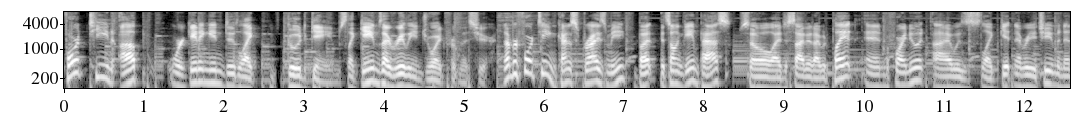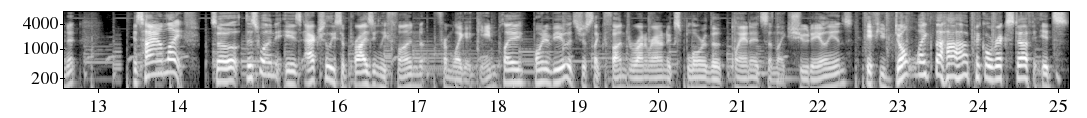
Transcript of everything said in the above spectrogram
14 up, we're getting into like good games, like games I really enjoyed from this year. Number 14 kind of surprised me, but it's on Game Pass, so I decided I would play it, and before I knew it, I was like getting every achievement in it. It's High on Life. So this one is actually surprisingly fun from like a gameplay point of view. It's just like fun to run around, explore the planets and like shoot aliens. If you don't like the haha pickle Rick stuff, it's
